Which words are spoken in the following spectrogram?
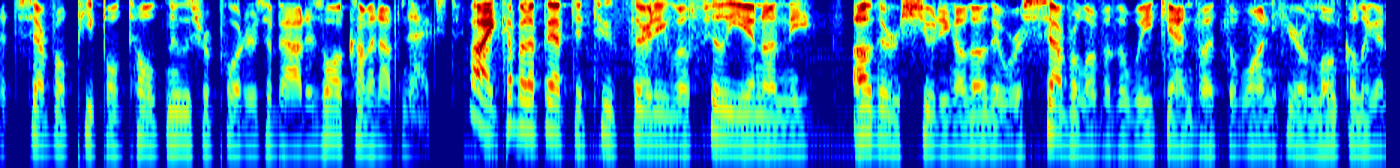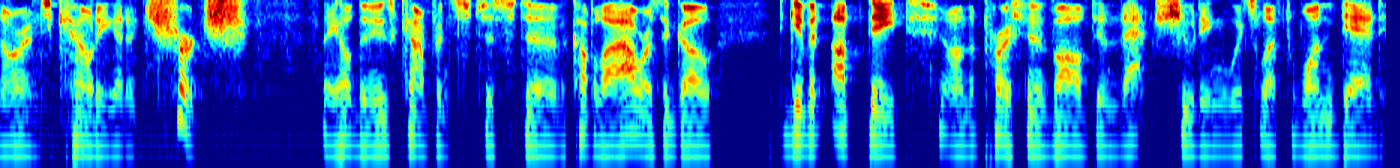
that several people told news reporters about is all coming up next. All right, coming up after 2:30, we'll fill you in on the other shooting, although there were several over the weekend, but the one here locally in Orange County at a church. They held a news conference just uh, a couple of hours ago to give an update on the person involved in that shooting, which left one dead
